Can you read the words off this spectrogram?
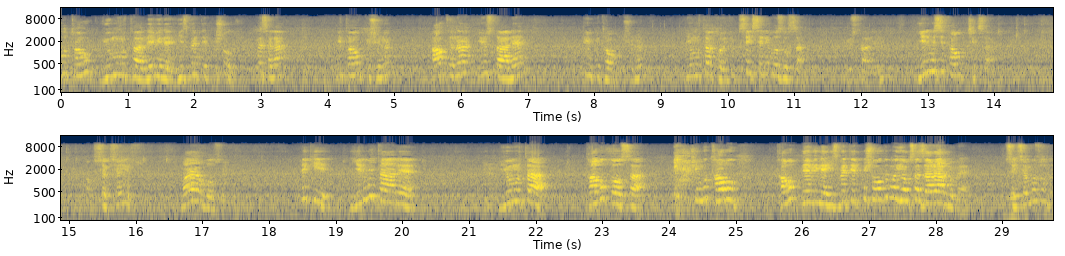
bu tavuk yumurta nevine hizmet etmiş olur. Mesela bir tavuk düşünün. Altına 100 tane büyük bir tavuk düşünün. Yumurta koyduk. 80'i bozulsa 100 tanenin. 20'si tavuk çıksa. 80 100. Bayağı bozuldu. Peki 20 tane yumurta tavuk olsa şimdi bu tavuk tavuk nevine hizmet etmiş oldu mu yoksa zarar mı be? 80 bozuldu.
